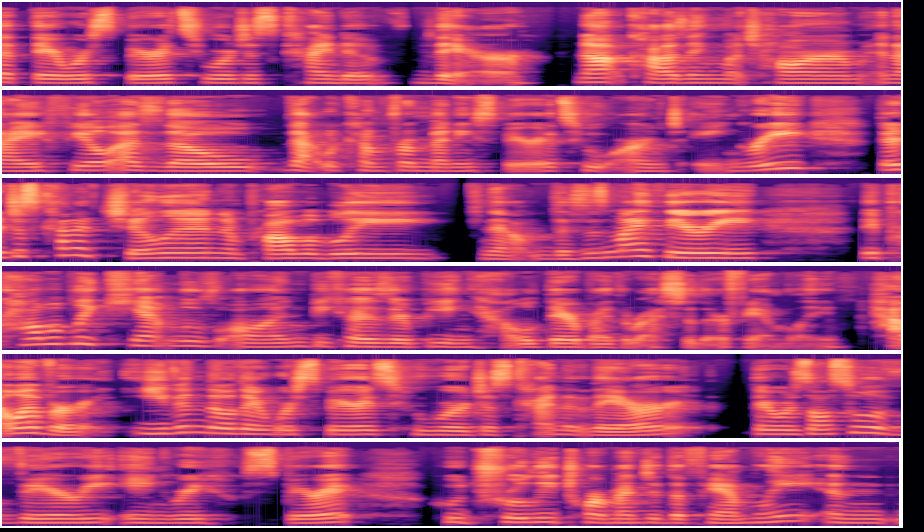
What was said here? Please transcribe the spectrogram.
that there were spirits who were just kind of there not causing much harm. And I feel as though that would come from many spirits who aren't angry. They're just kind of chilling and probably, now, this is my theory. They probably can't move on because they're being held there by the rest of their family. However, even though there were spirits who were just kind of there, there was also a very angry spirit who truly tormented the family and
